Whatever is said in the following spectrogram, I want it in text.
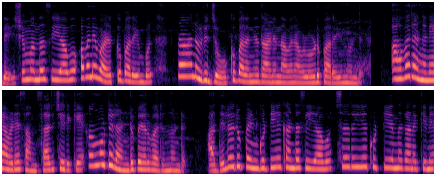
ദേഷ്യം വന്ന സിയാവോ അവനെ വഴക്ക് പറയുമ്പോൾ താൻ ഒരു ജോക്ക് പറഞ്ഞതാണെന്ന് അവൻ അവളോട് പറയുന്നുണ്ട്. അവരങ്ങനെ അവിടെ സംസാരിച്ചിരിക്കെ അങ്ങോട്ട് രണ്ടുപേർ വരുന്നുണ്ട്. അതിലൊരു പെൺകുട്ടിയെ കണ്ട സിയാവോ ചെറിയ കുട്ടി എന്ന കണക്കിന്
